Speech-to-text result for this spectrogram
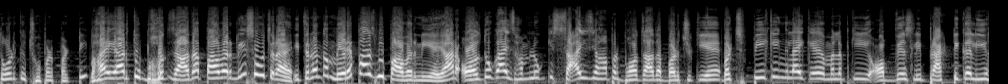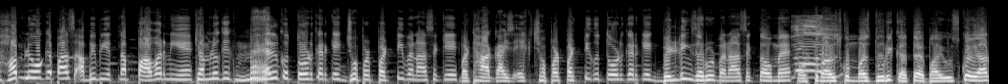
तोड़ के झोपड़ पट्टी? भाई यार तू बहुत ज़्यादा पावर नहीं सोच रहा है। इतना तो मेरे पास भी पावर नहीं है यार। ऑल तो गाइज़ हम लोग की साइज़ यहाँ पर बहुत ज़्यादा बढ़ चुकी है। बट स्पीकिंग लाइक मतलब की ऑब्वियसली प्रैक्टिकली हम लोगों के पास अभी भी इतना पावर नहीं है कि हम लोग एक महल को तोड़ करके एक झोपड़पट्टी बना सके। बट हाँ गाइज़ एक झोपड़पट्टी को तोड़ करके एक बिल्डिंग ज़रूर बना सकता हूँ मैं। फ्रॉस्ट भाई उसको मजदूरी कहते हैं भाई उसको यार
